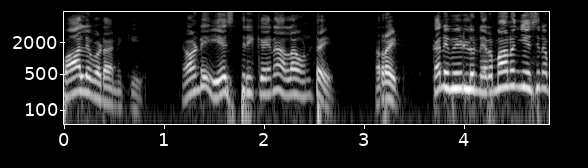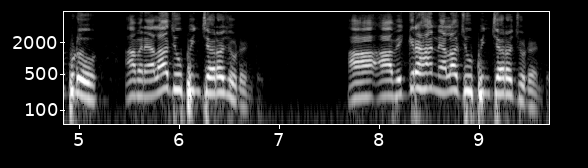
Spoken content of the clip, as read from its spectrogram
పాలివ్వడానికి. ఏమండి? ఏ స్త్రీకైనా అలా ఉంటాయి. రైట్. కానీ వీళ్ళు నిర్మాణం చేసినప్పుడు ఆమెను ఎలా చూపించారో చూడండి. ఆ ఆ విగ్రహాన్ని ఎలా చూపించారో చూడండి.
